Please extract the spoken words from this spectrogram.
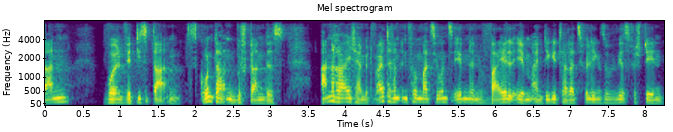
Dann wollen wir diese Daten des Grunddatenbestandes anreichern mit weiteren Informationsebenen, weil eben ein digitaler Zwilling, so wie wir es verstehen,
